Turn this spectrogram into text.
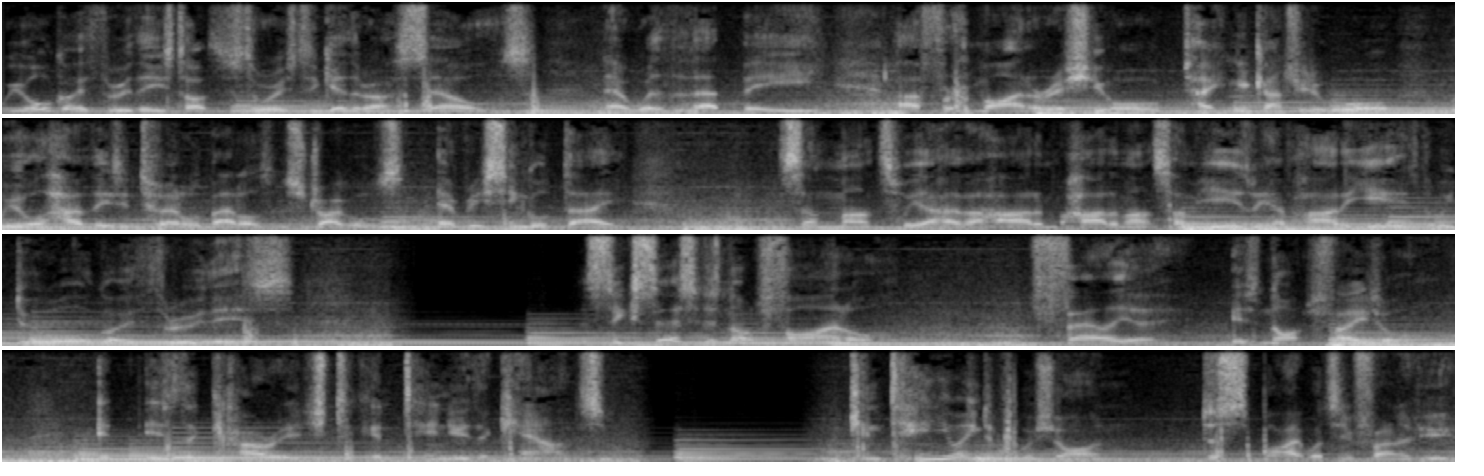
We all go through these types of stories together ourselves. Now, whether that be uh, for a minor issue or taking a country to war, we all have these internal battles and struggles every single day. Some months we have a harder, harder month, some years we have harder years, but we do all go through this. Success is not final, failure is not fatal. It is the courage to continue that counts. Continuing to push on, despite what's in front of you,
